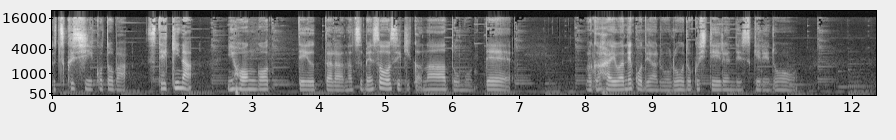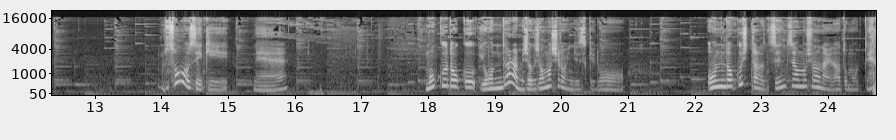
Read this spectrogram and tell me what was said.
美しい言葉素敵な日本語ってって言ったら夏目漱石かなと思って「我が輩は猫である」を朗読しているんですけれど漱石ね黙読読んだらめちゃくちゃ面白いんですけど音読したら全然面白ないなと思って。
